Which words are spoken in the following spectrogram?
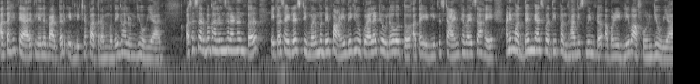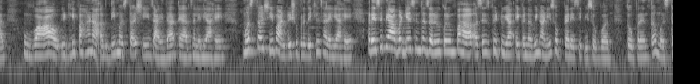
आता हे तयार केलेलं बॅटर इडलीच्या पात्रांमध्ये घालून घेऊयात. असं सर्व घालून झाल्यानंतर एका साईडला स्टीमरमध्ये पाणी देखील उकळायला ठेवलं होतं. आता इडलीचं स्टँड ठेवायचं आहे आणि मध्यम गॅसवरती पंधरा वीस मिनटं आपण इडली वाफवून घेऊयात. वाव! इडली पाहणा अगदी मस्त अशी जाळीदार तयार झालेली आहे. मस्त अशी पांढरी शुभ्र देखील झालेली आहे. रेसिपी आवडली असेल तर जरूर करून पहा. असेच भेटूया एका नवीन आणि सोप्या रेसिपीसोबत तोपर्यंत मस्त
